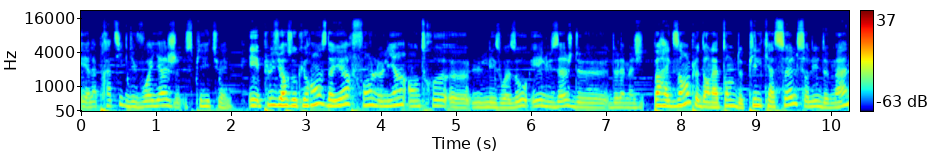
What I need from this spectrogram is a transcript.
et à la pratique du voyage spirituel. Et plusieurs occurrences d'ailleurs font le lien entre euh, les oiseaux et l'usage de, la magie. Par exemple, dans la tombe de Peel Castle sur l'île de Man,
